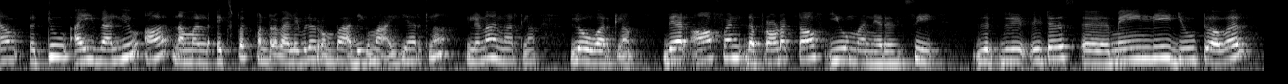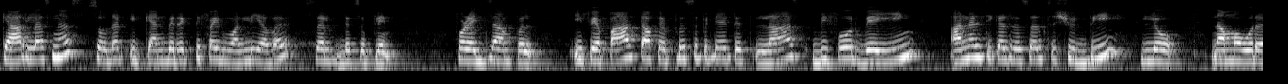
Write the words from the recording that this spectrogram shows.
ஹாவ் டூ ஐ வேல்யூ ஆர் நம்ம எக்ஸ்பெக்ட் பண்ணுற வேல்யூ விட ரொம்ப அதிகமாக ஐயாக இருக்கலாம் இல்லைனா என்ன இருக்கலாம் லோவாக இருக்கலாம் தே ஆர் ஆஃபன் த ப்ராடக்ட் ஆஃப் ஹியூமன் எரர் சி it is uh, mainly due to our carelessness so that it can be rectified only our self discipline for example if a part of a precipitate is lost before weighing analytical results should be low நம்ம ஒரு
